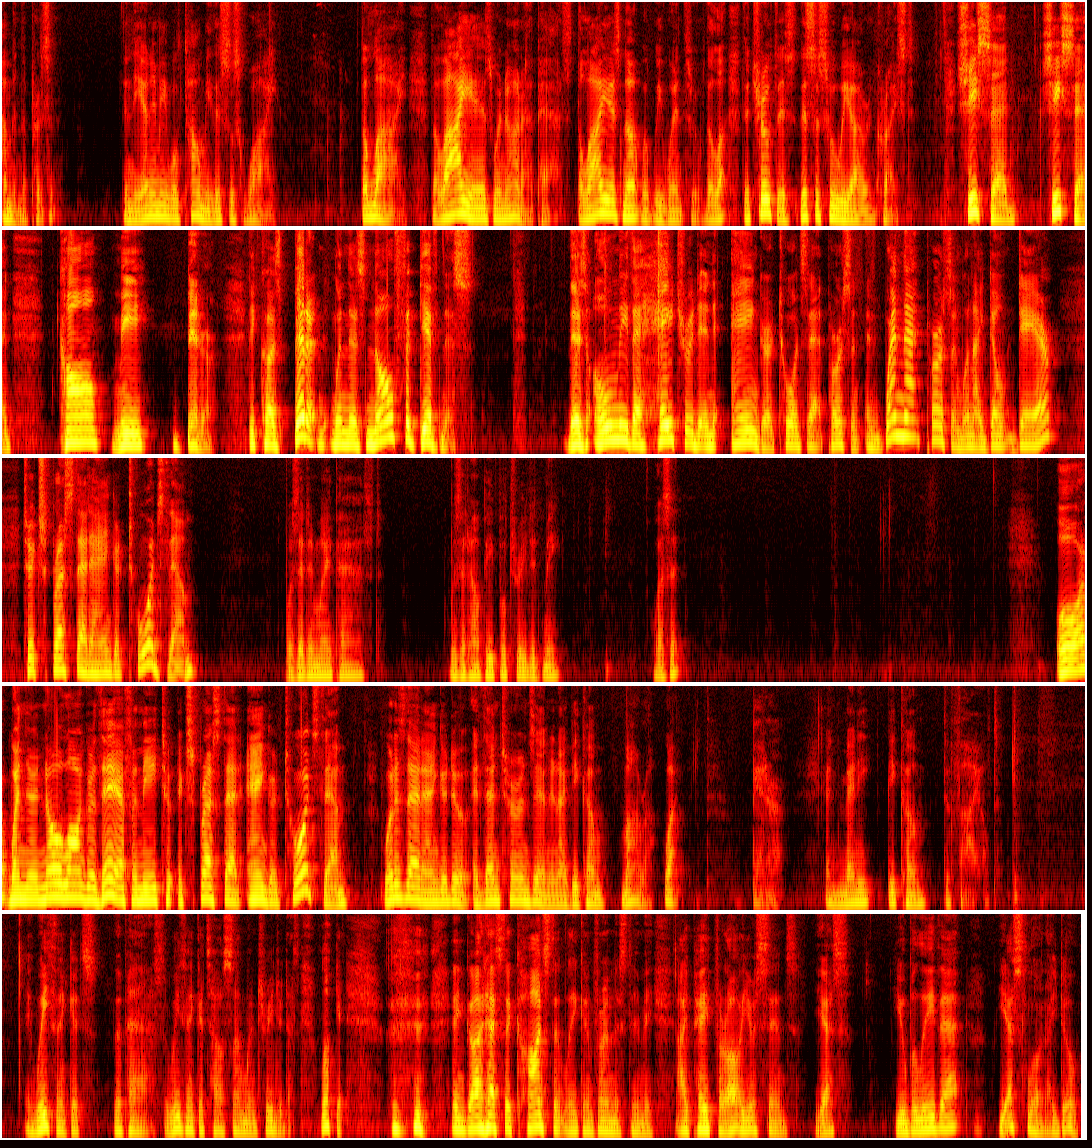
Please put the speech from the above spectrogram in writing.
I'm in the prison. And the enemy will tell me this is why the lie. The lie is we're not our past. The lie is not what we went through. The, li- the truth is this is who we are in Christ. She said, she said, call me bitter. Because bitter, when there's no forgiveness, there's only the hatred and anger towards that person. And when that person, when I don't dare to express that anger towards them, was it in my past? Was it how people treated me? Was it? Or when they're no longer there for me to express that anger towards them, what does that anger do? It then turns in and I become Mara. What? Bitter. And many become defiled. And we think it's the past. We think it's how someone treated us. Look at, and God has to constantly confirm this to me. I paid for all your sins. Yes. You believe that? Yes, Lord, I do.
